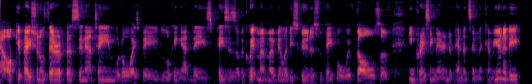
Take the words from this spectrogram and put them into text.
Our occupational therapists in our team would always be looking at these pieces of equipment, mobility scooters for people with goals of increasing their independence in the community.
